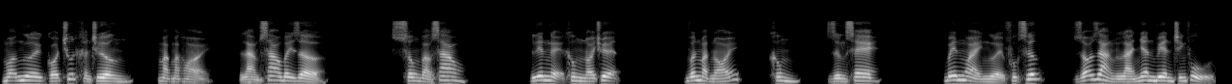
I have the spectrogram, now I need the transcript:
Mọi người có chút khẩn trương, mặc mặc hỏi, làm sao bây giờ? Xông vào sao? Liên nghệ không nói chuyện. Vân mặt nói, không, dừng xe. Bên ngoài người phúc sức, rõ ràng là nhân viên chính phủ,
